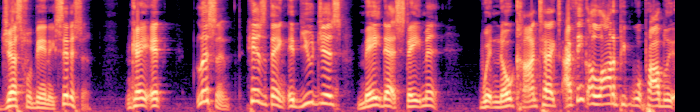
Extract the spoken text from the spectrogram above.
just for being a citizen. Okay, and listen, here's the thing: if you just made that statement with no context, I think a lot of people would probably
